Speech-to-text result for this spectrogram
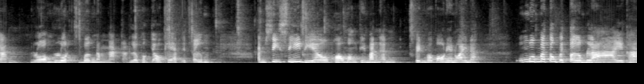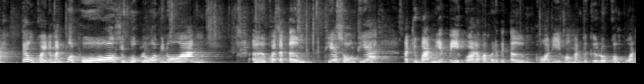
กัน ร้องลดเบิ้งน้ำหนักกันแล้วพวกเจ้าแค่ไปเติม อันซีซีเดียวเพราะมองที่มันอันเป็นเบาๆน้อยๆนะมึงไม่ต้องไปเติมลายค่ะแต่ของข่อยนะมันปวดโพสิบหกโลพี่น้อง เออขอยก็เติมเที่ยสองเที่ยปัจจุบันนี้ปีกว่าแล้วก็ไม่ได้ไปเติมขอดีของมันก็คือลดความอ้วน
